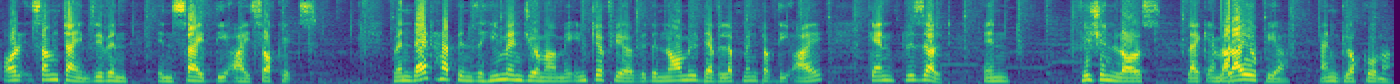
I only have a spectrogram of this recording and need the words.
or sometimes even inside the eye sockets. When that happens, the hemangioma may interfere with the normal development of the eye, can result in vision loss like amblyopia and glaucoma.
